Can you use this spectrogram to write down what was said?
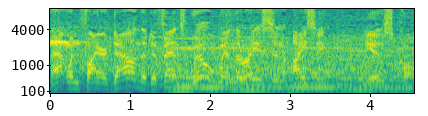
That one fired down. The defense will win the race, and icing is called.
